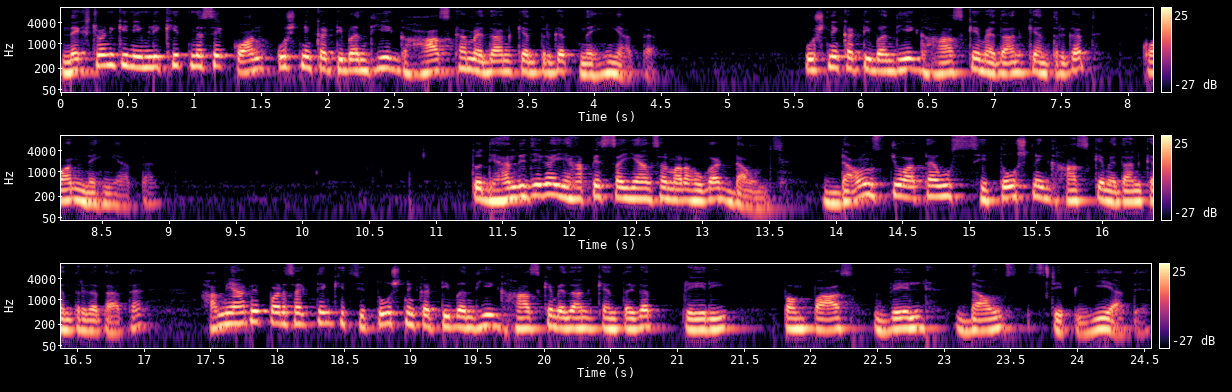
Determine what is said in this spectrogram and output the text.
नेक्स्ट वन की निम्नलिखित में से कौन उष्ण कटिबंधीय घास का मैदान के अंतर्गत नहीं आता? उष्ण कटिबंधीय घास के मैदान के अंतर्गत कौन नहीं आता? है तो ध्यान दीजिएगा, यहाँ पे सही आंसर हमारा होगा डाउन्स। डाउन्स जो आता है, वो शीतोष्ण घास के मैदान के अंतर्गत आता है। हम यहाँ पे पढ़ सकते हैं कि शीतोष्ण कटिबंधीय घास के मैदान के अंतर्गत prairie pampas, veld, downs, steppe, ये आते हैं।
